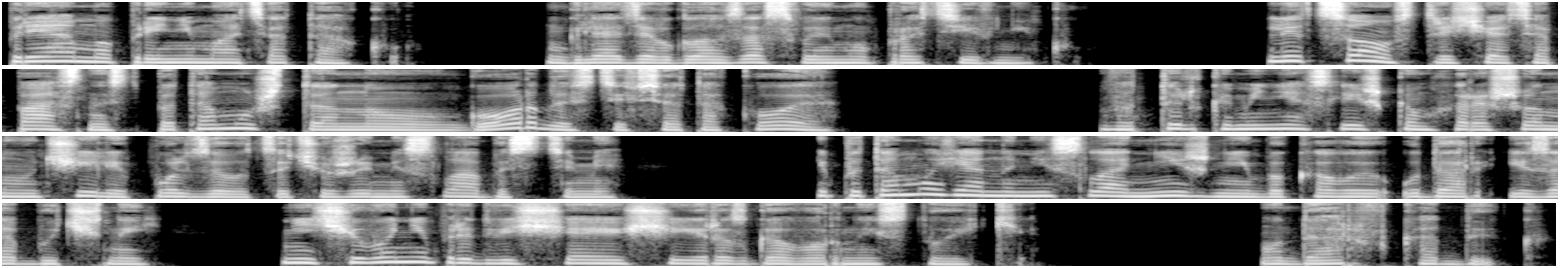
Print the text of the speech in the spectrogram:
прямо принимать атаку, глядя в глаза своему противнику. Лицом встречать опасность, потому что, ну, гордость и все такое. Вот только меня слишком хорошо научили пользоваться чужими слабостями, и потому я нанесла нижний боковой удар из обычной, ничего не предвещающей разговорной стойки. Удар в кадык.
